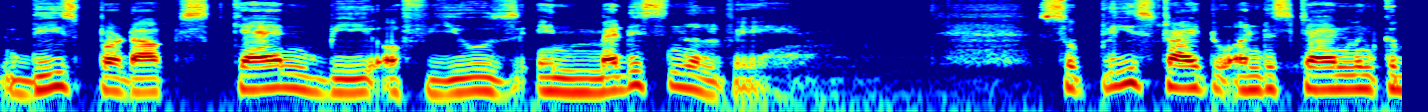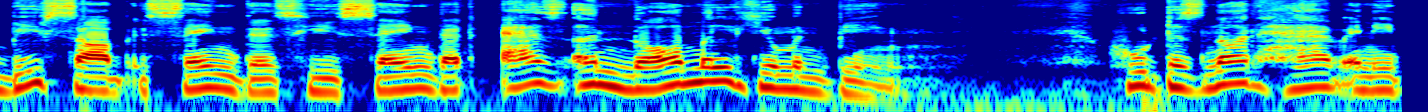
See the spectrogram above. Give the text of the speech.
these products can be of use in medicinal way. So please try to understand when kabir saab is saying this he is saying that as a normal human being who does not have any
